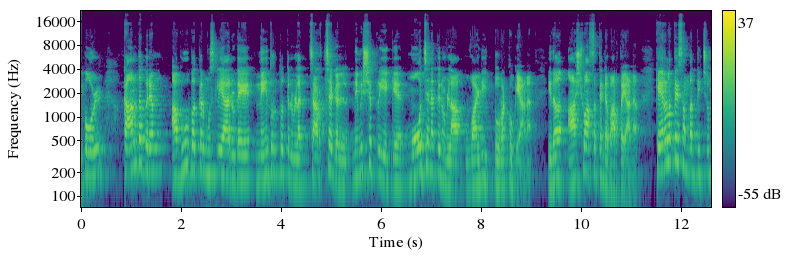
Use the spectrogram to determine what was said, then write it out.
ഇപ്പോൾ കാന്തപുരം അബൂബക്കർ മുസ്ലിയാരുടെ നേതൃത്വത്തിലുള്ള ചർച്ചകൾ നിമിഷപ്രിയയ്ക്ക് മോചനത്തിനുള്ള വഴി തുറക്കുകയാണ്. ഇത് ആശ്വാസത്തിന്റെ വാർത്തയാണ്. കേരളത്തെ സംബന്ധിച്ചും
